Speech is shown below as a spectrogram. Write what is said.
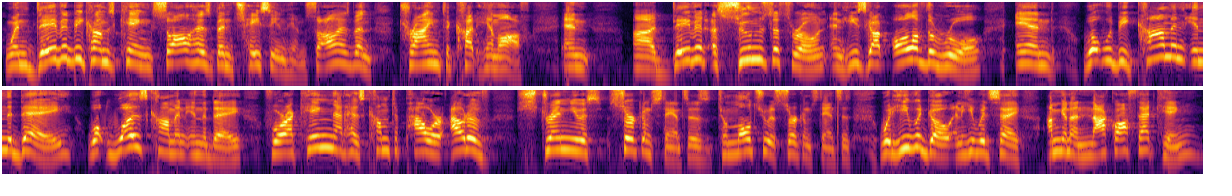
When David becomes king, Saul has been chasing him. Saul has been trying to cut him off. And uh, David assumes the throne and he's got all of the rule. And what would be common in the day, what was common in the day, for a king that has come to power out of strenuous circumstances, tumultuous circumstances, would he would go and he would say, I'm going to knock off that king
